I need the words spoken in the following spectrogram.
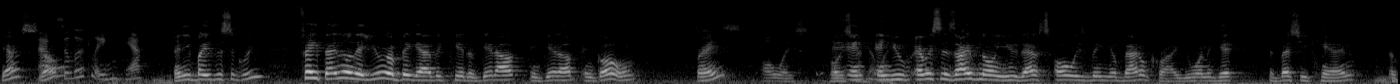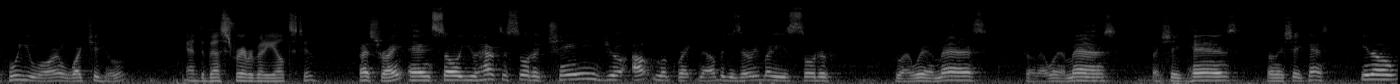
Yes? No? Absolutely. Yeah. Anybody disagree? Faith, I know that you're a big advocate of get out and get up and go, right? Always. And, Always been and, that and way. you, ever since I've known you, that's always been your battle cry. You want to get the best you can mm-hmm. of who you are and what you do. And the best for everybody else, too. That's right. And so you have to sort of change your outlook right now because everybody is sort of, do I wear a mask? Don't I wear a mask? Do I shake hands? Don't I shake hands? You know,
